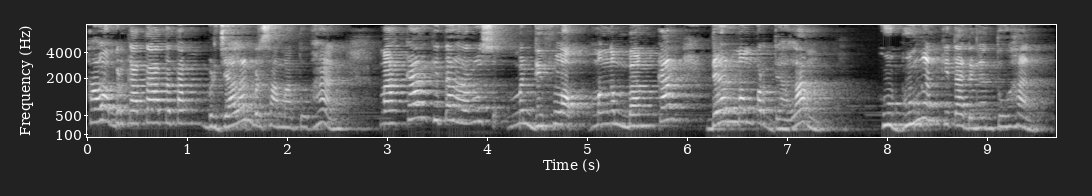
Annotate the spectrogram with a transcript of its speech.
Kalau berkata tentang berjalan bersama Tuhan, maka kita harus mendevelop, mengembangkan dan memperdalam hubungan kita dengan Tuhan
